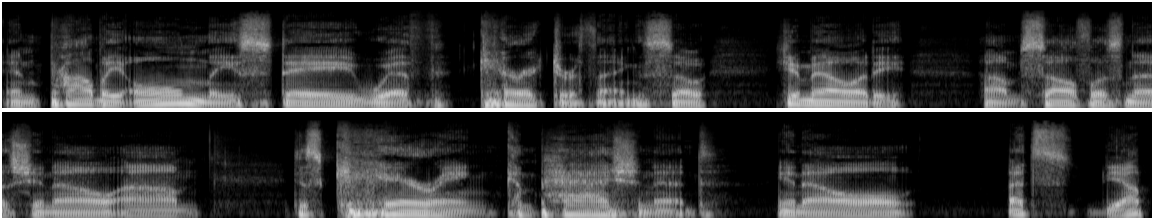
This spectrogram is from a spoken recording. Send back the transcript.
and probably only stay with character things. So humility, um, selflessness, you know, um, just caring, compassionate, you know, that's yep,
